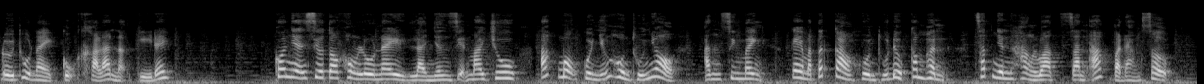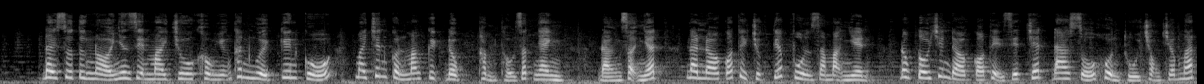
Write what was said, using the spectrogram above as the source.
đối thủ này cũng khá là nặng ký đấy. Con nhện siêu to khổng lồ này là nhân diện Mai Chu, ác mộng của những hồn thú nhỏ, ăn sinh mệnh, kẻ mà tất cả hồn thú đều căm hận, sát nhân hàng loạt, gian ác và đáng sợ. Đại sư từng nói nhân diện Mai Chu không những thân người kiên cố mà chân còn mang kịch độc thẩm thấu rất nhanh. Đáng sợ nhất là nó có thể trực tiếp phun ra mạng nhện, độc tố trên đó có thể giết chết đa số hồn thú trong chớp mắt.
